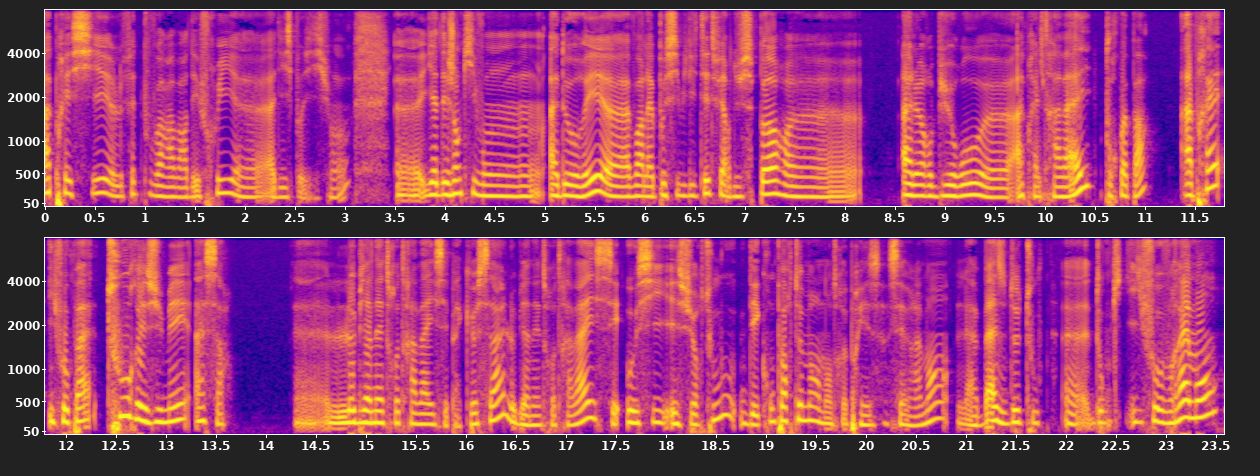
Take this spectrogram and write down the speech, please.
apprécier le fait de pouvoir avoir des fruits à disposition. Il y a des gens qui vont adorer avoir la possibilité de faire du sport à leur bureau après le travail. Pourquoi pas? Après, il faut pas tout résumer à ça. Euh, le bien-être au travail, c'est pas que ça. Le bien-être au travail, c'est aussi et surtout des comportements en entreprise. C'est vraiment la base de tout. Euh, donc, il faut vraiment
